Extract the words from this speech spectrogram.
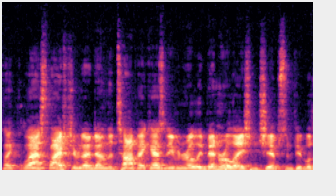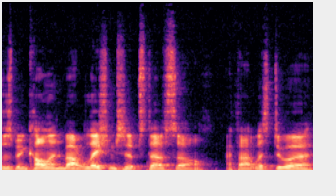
like the last live stream I've done, the topic hasn't even really been relationships, and people just been calling about relationship stuff. So I thought let's do a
